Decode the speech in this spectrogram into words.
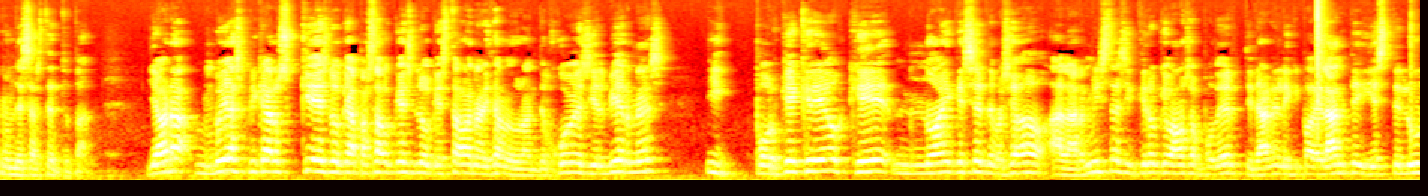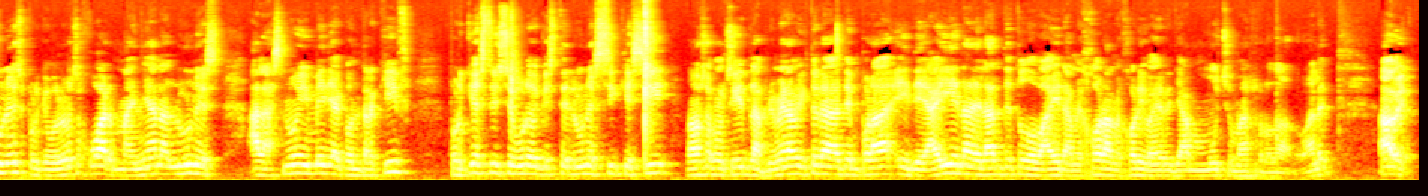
Un desastre total. Y ahora voy a explicaros qué es lo que ha pasado, qué es lo que he estado analizando durante el jueves y el viernes y por qué creo que no hay que ser demasiado alarmistas y creo que vamos a poder tirar el equipo adelante y este lunes, porque volvemos a jugar mañana lunes a las 9 y media contra Kiev, porque estoy seguro de que este lunes sí que sí vamos a conseguir la primera victoria de la temporada y de ahí en adelante todo va a ir a mejor, a mejor y va a ir ya mucho más rodado, ¿vale? A ver,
